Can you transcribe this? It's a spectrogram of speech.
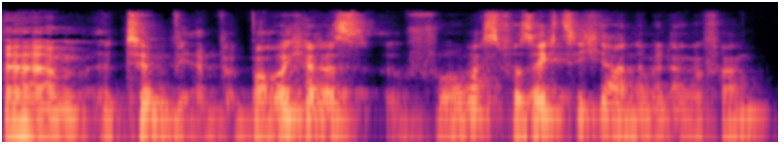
Ähm, Tim, bei euch hat das vor was? Vor 60 Jahren damit angefangen?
